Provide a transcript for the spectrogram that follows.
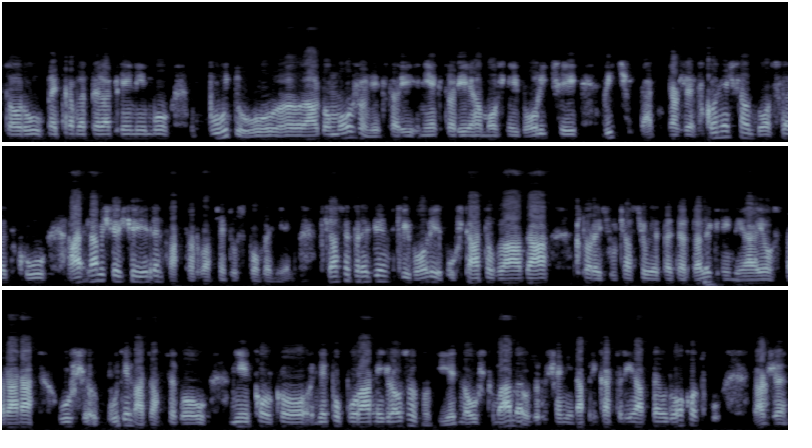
ktorú Petrovi Pellegrini mu budú alebo môžu niektorí, niektorí jeho možní voliči vyčítať. Takže v konečnom dôsledku, a navyše ešte jeden faktor vlastne tu spomeniem. V čase prezidentských volieb už táto vláda, ktorej súčasťou je Peter Pellegrini a jeho strana, už bude mať za sebou niekoľko nepopulárnych rozhodnutí. Jedno už tu máme o zrušení napríklad 13. dôchodku. Takže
